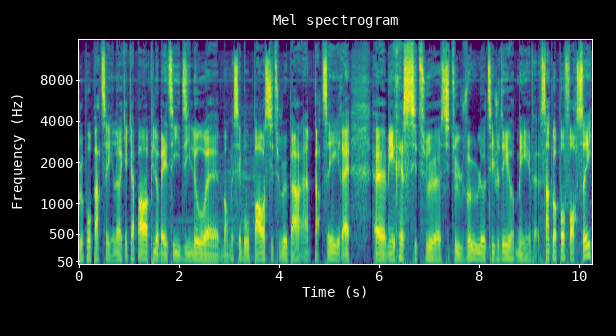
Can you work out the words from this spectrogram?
veux pas partir là, quelque part. Puis là, ben il dit là, euh, bon ben c'est beau, passe si tu veux partir, mais reste si tu si tu le veux là, je veux dire, mais sens-toi pas forcé.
